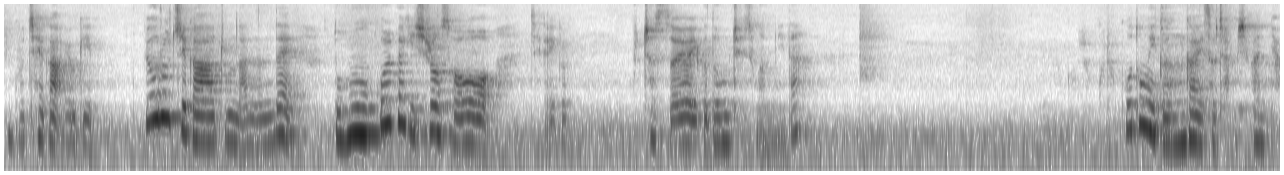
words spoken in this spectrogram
그리고 제가 여기 뾰루지가 좀 났는데 너무 꼴배기 싫어서 제가 이걸 붙였어요. 이거 너무 죄송합니다. 그리고 꼬동이가 응가해서 잠시만요.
